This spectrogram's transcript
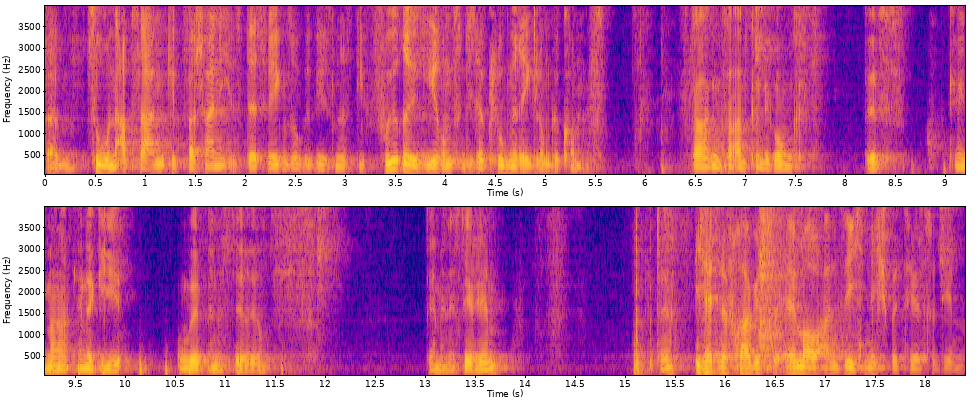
ähm, Zu- und Absagen gibt. Wahrscheinlich ist deswegen so gewesen, dass die frühere Regierung zu dieser klugen Regelung gekommen ist. Fragen zur Ankündigung des Klima-, Energie-, Umweltministeriums der Ministerien? Bitte. Ich hätte eine Frage zu Elmau an sich, nicht speziell zu denen.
